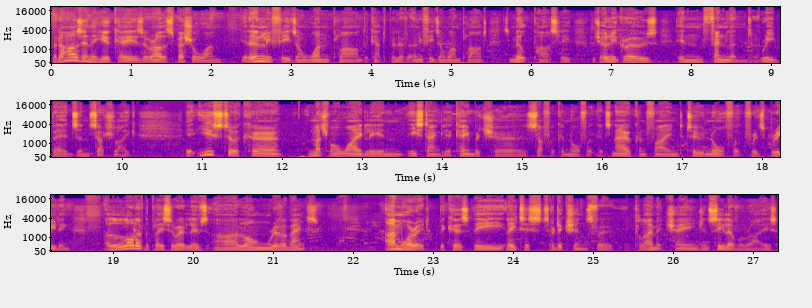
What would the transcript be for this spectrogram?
But ours in the UK is a rather special one. It only feeds on one plant, the caterpillar only feeds on one plant. It's milk parsley, which only grows in fenland, reed beds and such like. It used to occur much more widely in East Anglia, Cambridgeshire, Suffolk, and Norfolk. It's now confined to Norfolk for its breeding. A lot of the places where it lives are along riverbanks. I'm worried because the latest predictions for climate change and sea level rise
